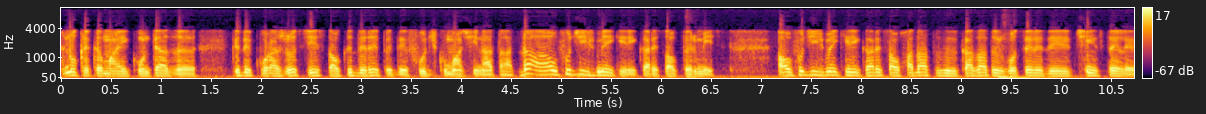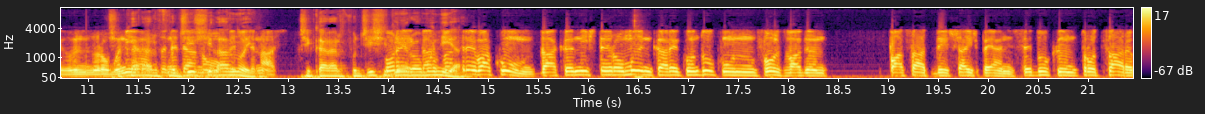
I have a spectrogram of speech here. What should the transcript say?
nu cred că mai contează cât de curajos ești sau cât de repede fugi cu mașina ta. Da, au fugit șmecherii care s-au permis au fugit șmecherii care s-au hadat, cazat în hotele de 5 stele în România. Și care ar fugi și la noi. Nas. Și care ar fugi și Corect, din România. Dar vă întreb acum, dacă niște români care conduc un Volkswagen Passat de 16 ani se duc într-o țară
